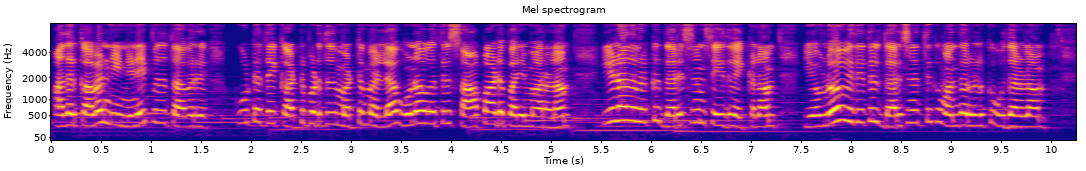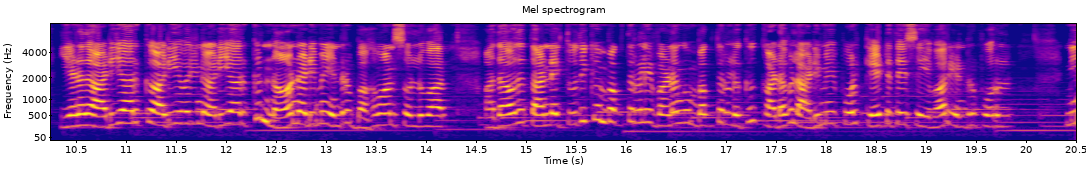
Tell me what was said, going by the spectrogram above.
அதற்கு அவள் நீ நினைப்பது தவறு. கூட்டத்தை கட்டுப்படுத்துவது மட்டுமல்ல உணவகத்தில் சாப்பாடு பரிமாறலாம் இயலாதவருக்கு தரிசனம் செய்து வைக்கலாம் எவ்வளோ விதத்தில் தரிசனத்துக்கு வந்தவர்களுக்கு உதவலாம். எனது அடியாருக்கு அடியவரின் அடியாருக்கு நான் அடிமை என்று பகவான் சொல்லுவார். அதாவது தன்னை துதிக்கும் பக்தர்களை வணங்கும் பக்தர்களுக்கு கடவுள் அடிமை போல் கேட்டதை செய்வார் என்று பொருள். நீ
